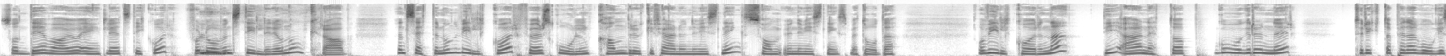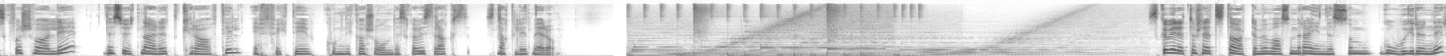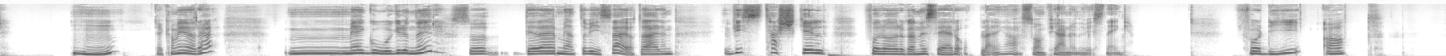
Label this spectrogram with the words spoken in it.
Så det var jo egentlig et stikkord, for Mm. loven stiller jo noen krav. Den setter noen vilkår før skolen kan bruke fjernundervisning som undervisningsmetode. Og vilkårene, de er nettopp gode grunner, trygt og pedagogisk forsvarlig, dessuten er det et krav til effektiv kommunikasjon. Det skal vi straks snakke litt mer om. Skal vi rett og slett starte med hva som regnes som gode grunner? Mm, det kan vi gjøre. Mm, Med gode grunner, så det det er ment å vise, er jo at det er en viss terskel for å organisere opplæringa som fjernundervisning. Fordi at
